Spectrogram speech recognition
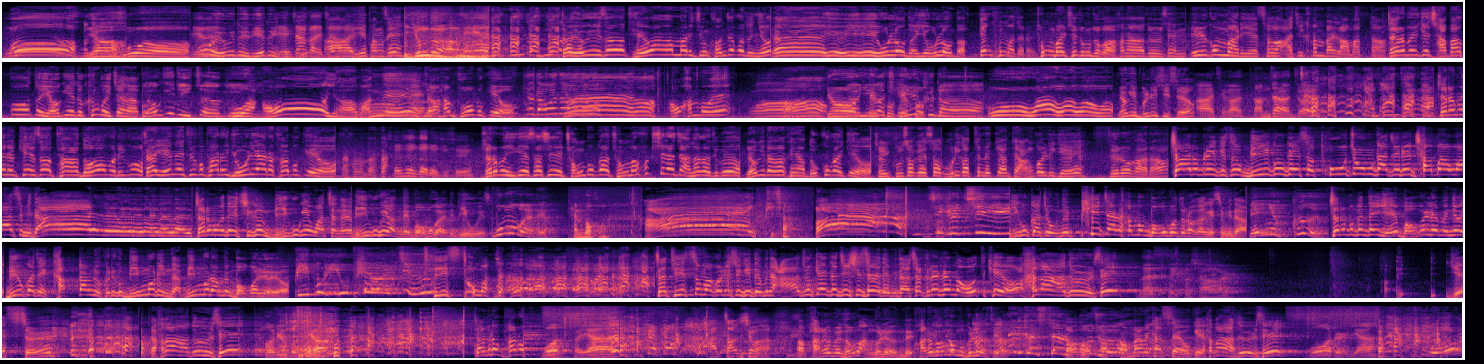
오, 야, 우와. 얘는- 오, 여기도 얘도 있네. 얘 작아요, 아, 작아요. 얘 방생. 이 정도면 방생해야 돼. 자, 여기서 대왕 한 마리 지금 건졌거든요. 야, 야, 야, 얘, 얘, 얘 올라온다. 얘 올라온다. 땡콩 맞아라. 통발 최종조가 하나, 둘, 셋, 일곱 마리에서 아직 한 발 남았다. 자, 여러분 이렇게 잡았고 또 여기에도 큰 거 있잖아. 여기도 있죠 여기 우와, 어, 야, 맞네. 야, 자, 한번 부어볼게요. 야 나와 야, 나와 나와 나, 어, 한 번에. 와, 아, 야, 야, 얘가 개코, 제일 개코. 크다. 오, 와, 와, 와, 와. 여기 물릴 수 있어요? 아 제가 남자를 안 좋아해요. 자, 여러분 이렇게 해서 다 넣어버리고, 자, 얘네 들고 바로 요리하러 가볼게요. 자, 한번 다. 살살 달아주세요. 자, 여러분 이게 사실 정보가 정말 확실하지 않아가지고요 여기다가 그냥 놓고 갈게요 저희 구석에서 우리 같은 애끼한테 안 걸리게 들어가라 자 여러분 이렇게 해서 미국에서 토종 가재를 잡아왔습니다 자 여러분 근데 지금 미국에 왔잖아요 미국에 왔는데 뭐 먹어야 돼 미국에서 뭐 먹어야 돼요? 햄버거? 아 피자? 아! 그치 그치. 미국 가재 오늘 피자를 한번 먹어보도록 하겠습니다 메뉴 끝. 자 여러분 근데 얘 먹으려면요 미국 가재 갑각류 그리고 민물입니다 민물 하면 뭐 걸려요 비브리오 패혈증. 디스토마잖아 자 디스토마 걸릴 수 있기 때문에 아주 깨끗이 씻어야 됩니다 자 그러려면 어떻게 해요 하나 둘셋 Let's take a shower. Yes sir 자 하나 둘셋 버려 버려. 자 그럼 바로 워터야. 아 잠시만 아, 발음을 너무 안 걸렸는데 발음 한 번만 굴려주세요 아, American 스타일로 어, 어, 보여줘요. 어, American 스타일 오케이 하나 둘셋 Water, 야.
